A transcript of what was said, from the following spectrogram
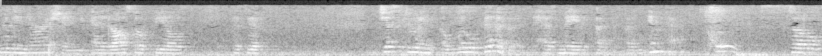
really nourishing, and it also feels as if just doing a little bit of it has made a, an impact. So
